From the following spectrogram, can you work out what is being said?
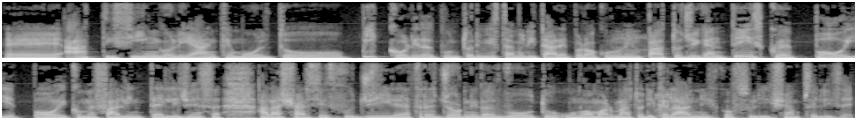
eh, atti singoli anche molto piccoli dal punto di vista militare però con un impatto gigantesco e poi, e poi come fa l'intelligence a lasciarsi sfuggire a tre giorni dal voto un uomo armato di Kalashnikov sugli Champs-Élysées?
